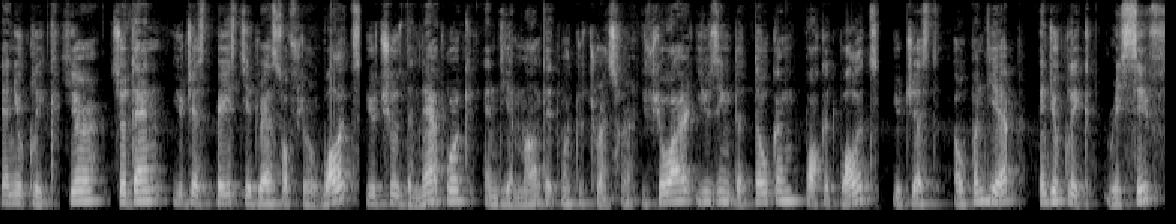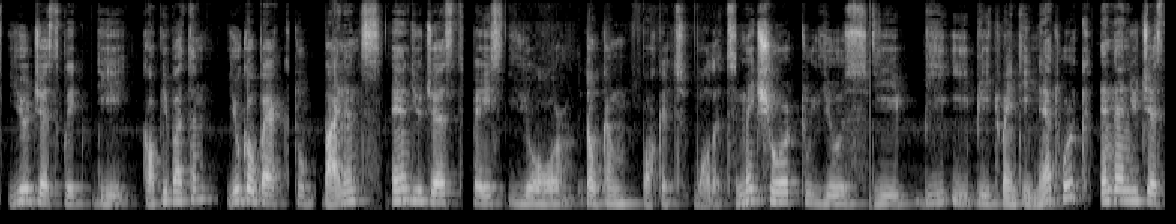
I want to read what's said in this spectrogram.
then you click here. So then you just paste the address of your wallet you choose the network and the amount that you want to transfer if you are using the token pocket wallet you just open the app and you click receive. You just click the copy button. You go back to binance and you just paste your token pocket wallet. Make sure to use the bep20 network and then you just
